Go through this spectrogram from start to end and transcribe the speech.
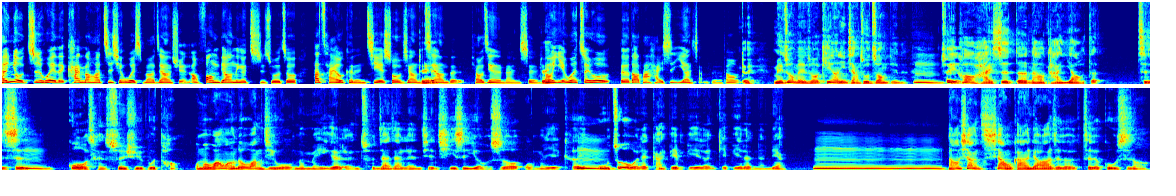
很有智慧的看到他之前为什么要这样选，然后放掉那个执着之后，他才有可能接受像这样的条件的男生，然后也会最后得到他还是一样想得到的。对，没错没错，Kino 你讲出重点了，嗯。最后还是得到他要的，只是嗯。过程顺序不同。我们往往都忘记，我们每一个人存在在人间，其实有时候我们也可以嗯。无作为的改变别人，给别人能量。嗯嗯嗯。然后像像我刚刚聊到这个这个故事哦，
